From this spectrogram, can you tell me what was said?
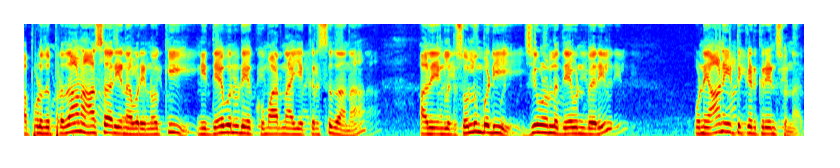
அப்பொழுது பிரதான ஆசாரியன் அவரை நோக்கி நீ தேவனுடைய குமாரனாகிய கிறிஸ்துதானா? அது எங்களுக்கு சொல்லும்படி ஜீவனுள்ள தேவன் பேரில் உன்னை ஆணையிட்டு கேட்கிறேன்னு சொன்னார்.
